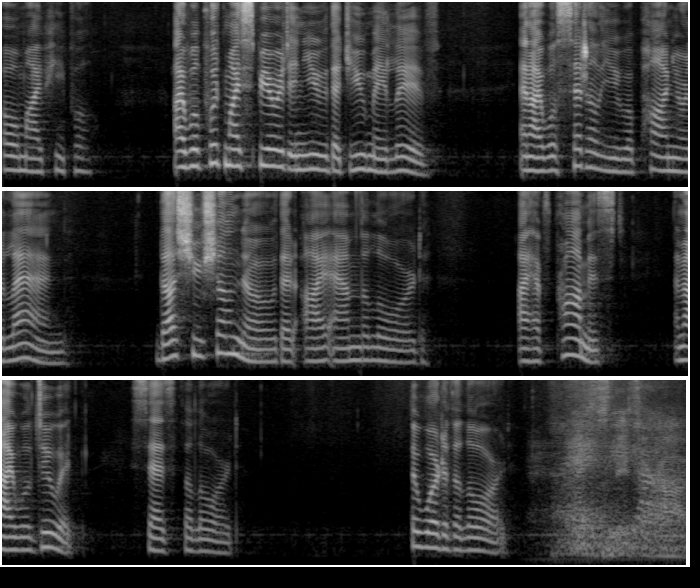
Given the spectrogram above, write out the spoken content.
O my people, I will put my spirit in you that you may live, and I will settle you upon your land. Thus you shall know that I am the Lord. I have promised, and I will do it, says the Lord. The word of the Lord. Thanks be to God.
